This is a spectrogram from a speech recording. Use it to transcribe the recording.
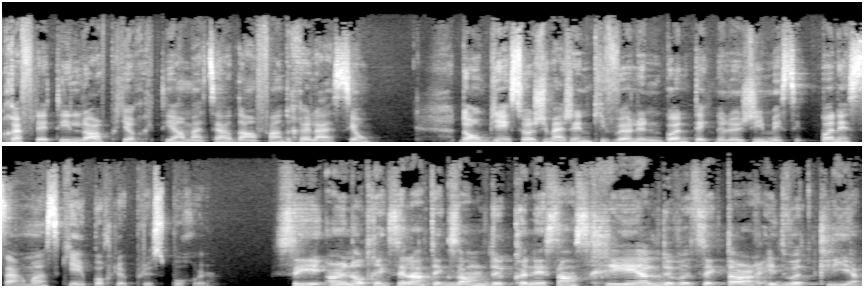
refléter leurs priorités en matière d'enfants, de relations. Donc, bien sûr, j'imagine qu'ils veulent une bonne technologie, mais c'est pas nécessairement ce qui importe le plus pour eux. C'est un autre excellent exemple de connaissance réelle de votre secteur et de votre client.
